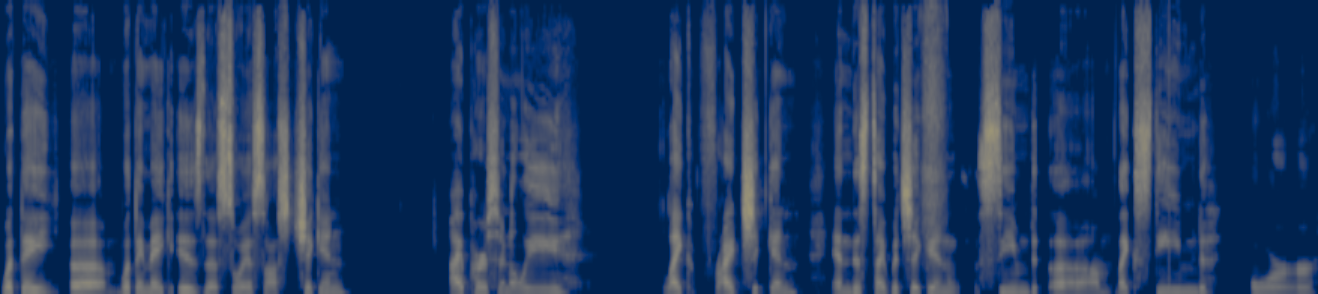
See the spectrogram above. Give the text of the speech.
what they uh, what they make is the soy sauce chicken I personally like fried chicken, and this type of chicken seemed um, like steamed or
